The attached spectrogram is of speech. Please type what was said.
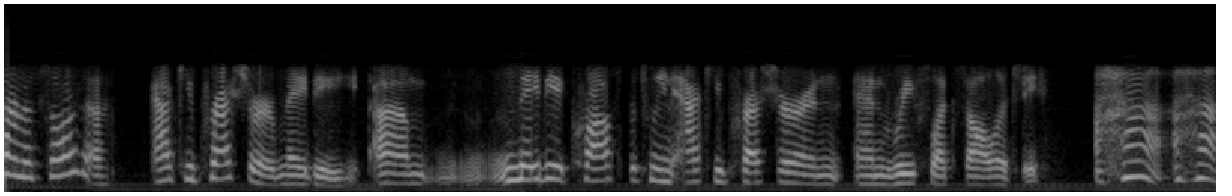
Kind of, sort of. Acupressure, maybe. Um, maybe a cross between acupressure and, and reflexology. Uh huh, uh huh.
